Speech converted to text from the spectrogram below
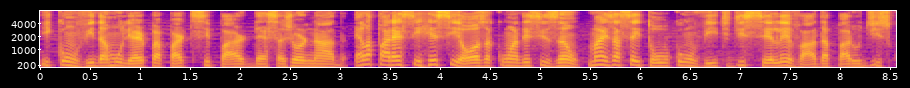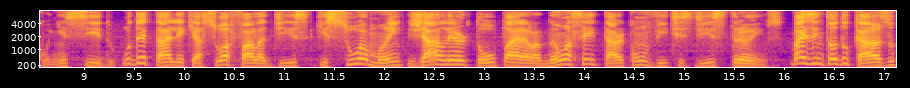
e convida a mulher para participar dessa jornada. Ela parece receosa com a decisão, mas aceitou o convite de ser levada para o desconhecido. O detalhe é que a sua fala diz que sua mãe já alertou para ela não aceitar convites de estranhos. Mas em todo caso,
